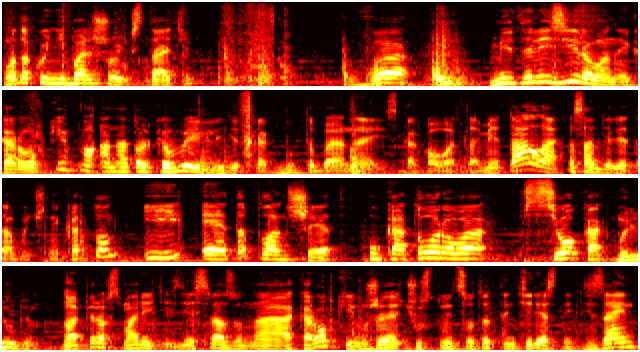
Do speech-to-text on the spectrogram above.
Вот такой небольшой, кстати. В металлизированной коробке, но она только выглядит, как будто бы она из какого-то металла. На самом деле это обычный картон. И это планшет, у которого все как мы любим. Ну, во-первых, смотрите, здесь сразу на коробке уже чувствуется вот этот интересный дизайн.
